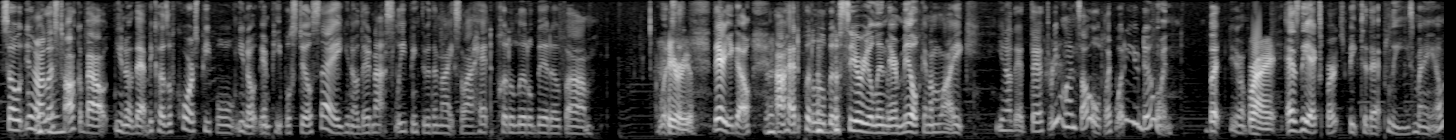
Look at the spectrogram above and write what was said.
So, you know, mm-hmm. let's talk about, you know, that because of course people, you know, and people still say, you know, they're not sleeping through the night. So I had to put a little bit of, um, cereal. There you go. Mm-hmm. I had to put a little bit of cereal in their milk. And I'm like, you know, they're, they're three months old. Like, what are you doing? But, you know, right. as the expert, speak to that, please, ma'am.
